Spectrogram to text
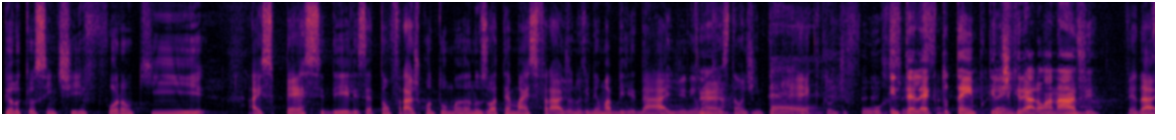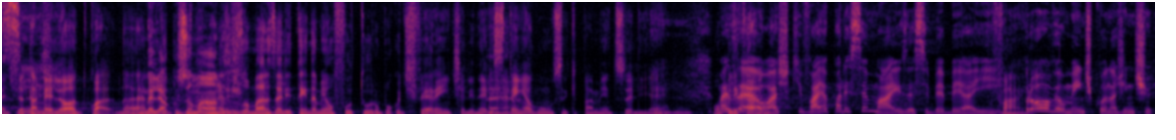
pelo que eu senti, foram que a espécie deles é tão frágil quanto humanos, ou até mais frágil. Eu não vi nenhuma habilidade, nenhuma É. questão de intelecto ou de força. Intelecto isso. tem, porque eles Tem? criaram a nave. Verdade, já tá Sim. melhor. do- qua- é, Melhor que os humanos. Mas os humanos ali têm também um futuro um pouco diferente ali, né? Eles É. têm alguns equipamentos ali. É Mas complicado. é, eu acho que vai aparecer mais esse bebê aí. Vai. Provavelmente, quando a gente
